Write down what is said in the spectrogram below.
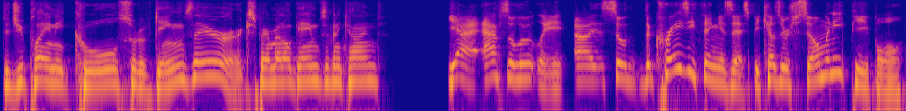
Did you play any cool sort of games there or experimental games of any kind? Yeah, absolutely. Uh, so the crazy thing is this because there's so many people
